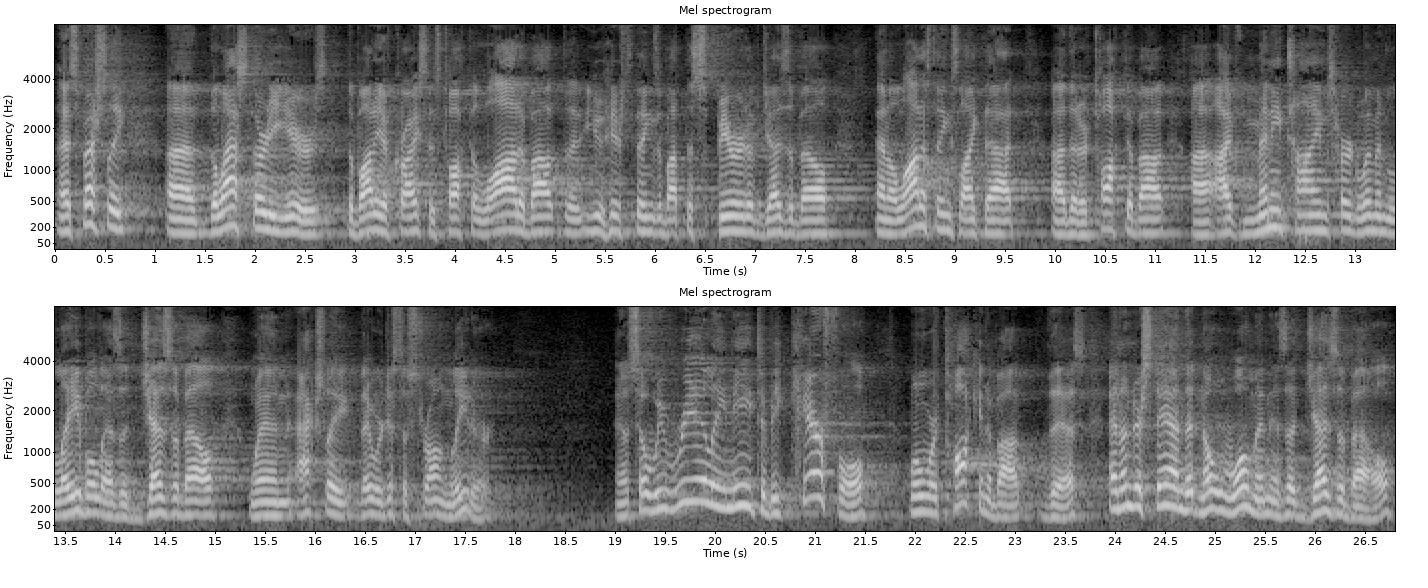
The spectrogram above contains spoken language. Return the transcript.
especially uh, the last 30 years, the body of Christ has talked a lot about the, you hear things about the spirit of Jezebel and a lot of things like that uh, that are talked about. Uh, I've many times heard women labeled as a Jezebel when actually they were just a strong leader. You know, so we really need to be careful when we're talking about this and understand that no woman is a Jezebel.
